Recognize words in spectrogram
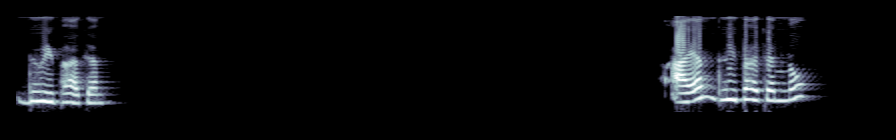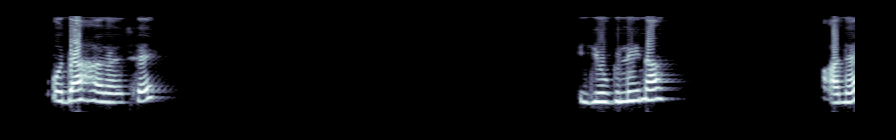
દ્વિભાજન. આયામ દ્વિભાજનનું ઉદાહરણ છે. યુગલીના અને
